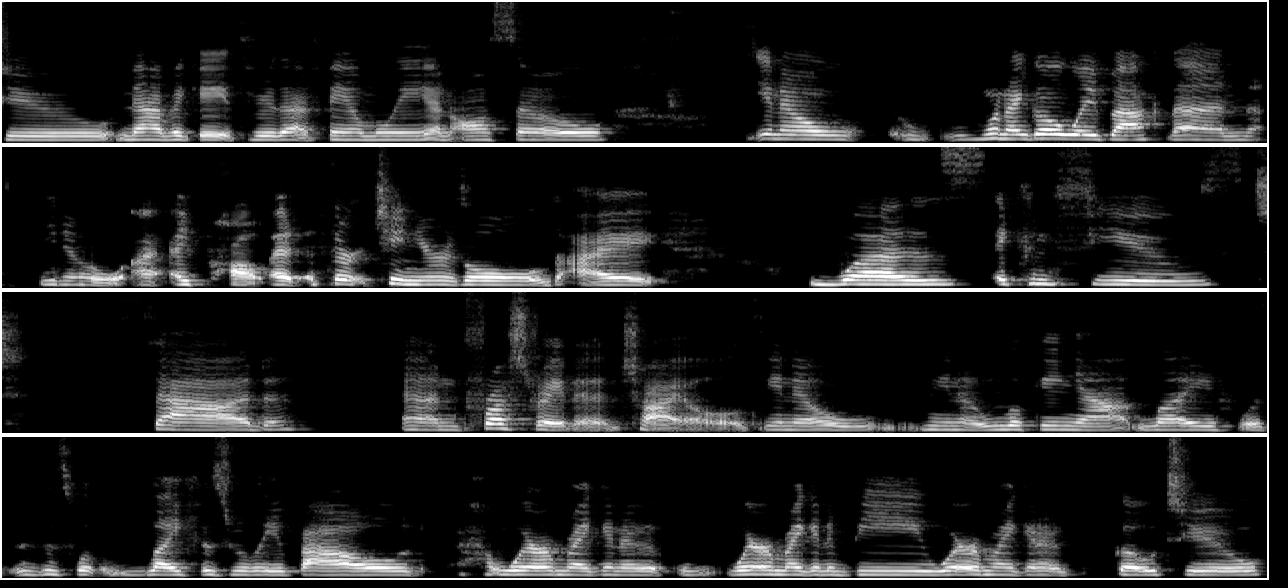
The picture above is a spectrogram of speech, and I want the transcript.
to navigate through that family. And also you know when i go way back then you know i, I pro- at 13 years old i was a confused sad and frustrated child. You know you know looking at life was is this what life is really about? Where am i going to where am i going to be? Where am i going to go to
